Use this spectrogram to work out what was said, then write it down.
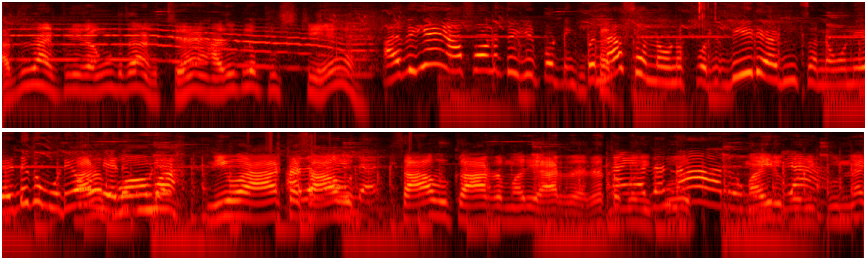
அதுதான் இப்படி ரவுண்டு தான் அடிச்சேன். அதுக்குள்ளே பிடிச்சிட்டியே. அது ஏன் என் போனை தூக்கி போட்டீங்க இப்ப என்ன சொன்ன உனக்கு வீடியோ எடுன்னு சொன்னேன் உன்னை எடுக்க முடியும்? அட உன்னை எடுக்க போம்மா. முடியாது. நீ ஒரு ஆட்ட சாவு. சாவுக்கு ஆடுற மாதிரி ஆடுற ரத்த நான் கொதிப்பு. எதனா ஆடுறேன் மயிறு கொதிப்புன்னா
